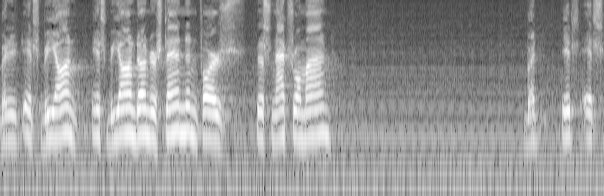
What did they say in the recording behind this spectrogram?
But it, it's beyond it's beyond understanding as this natural mind. But it's it's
